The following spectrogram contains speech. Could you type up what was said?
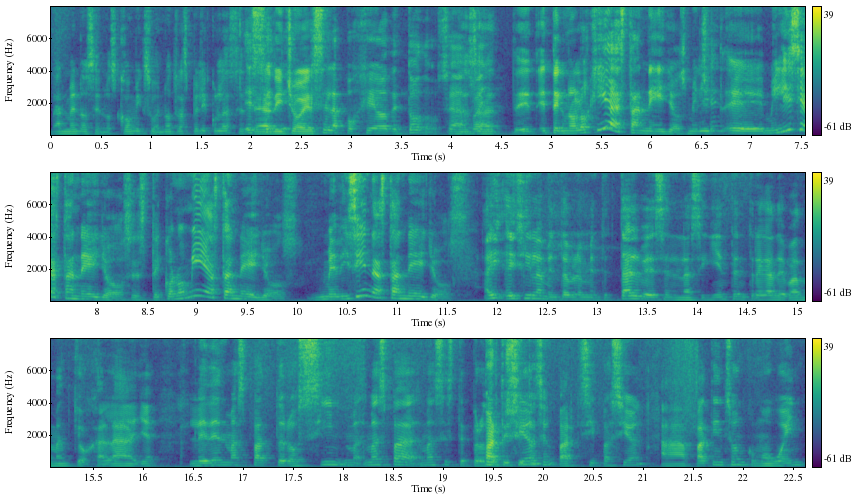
al menos en los cómics o en otras películas, se te ha dicho es es... el apogeo de todo. O sea, o sea, de tecnología están ellos, mili- Sí. eh, milicia están ellos, este, economía están ellos, medicina están ellos. ahí, ahí sí, lamentablemente, tal vez en la siguiente entrega de Batman, que ojalá haya, le den más patrocin más, pa- más este, producción, Participación. participación a Pattinson como Wayne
